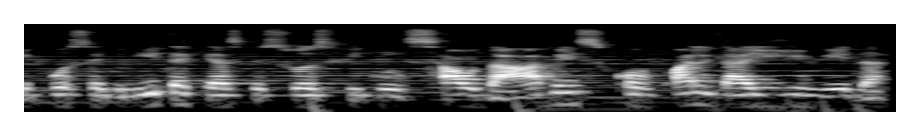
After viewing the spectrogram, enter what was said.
que possibilita que as pessoas fiquem saudáveis com qualidade de vida.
